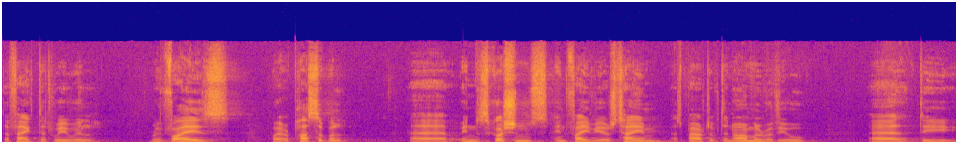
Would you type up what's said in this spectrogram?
the fact that we will revise where possible uh, in discussions in five years' time as part of the normal review uh, the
